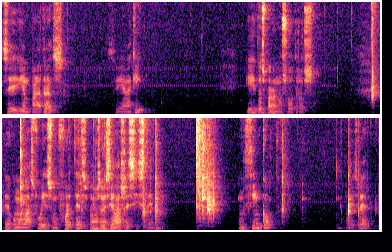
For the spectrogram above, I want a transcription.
serían para atrás, serían aquí. Y dos para nosotros. Pero como las furias son fuertes, vamos a ver si las resisten. Un 5, podéis ver.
